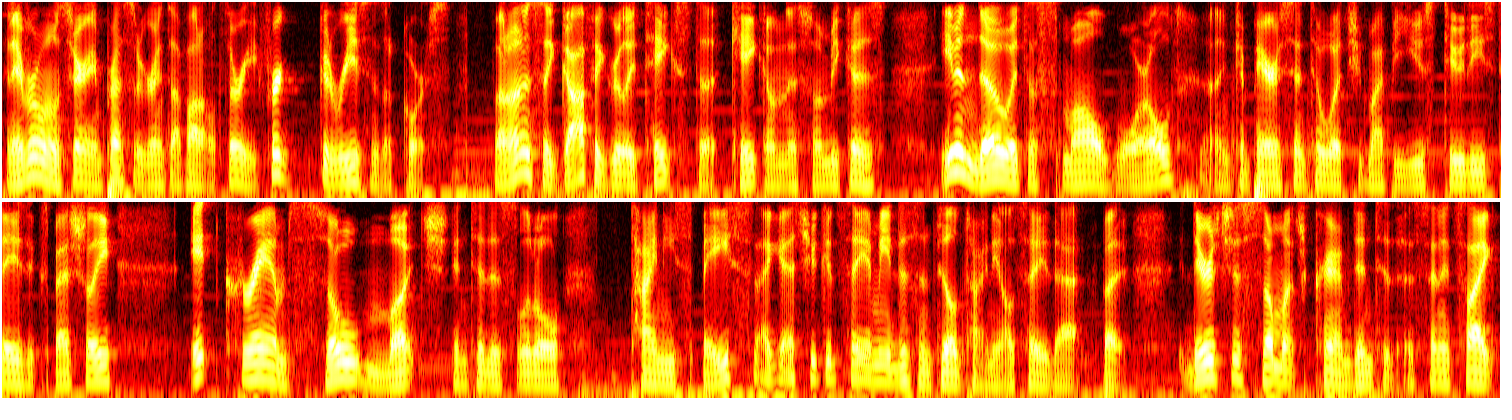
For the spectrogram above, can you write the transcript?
And everyone was very impressed with Grand Theft Auto 3, for good reasons, of course. But honestly, Gothic really takes the cake on this one because even though it's a small world in comparison to what you might be used to these days, especially, it crams so much into this little tiny space, I guess you could say. I mean, it doesn't feel tiny, I'll say that. But there's just so much crammed into this. And it's like,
